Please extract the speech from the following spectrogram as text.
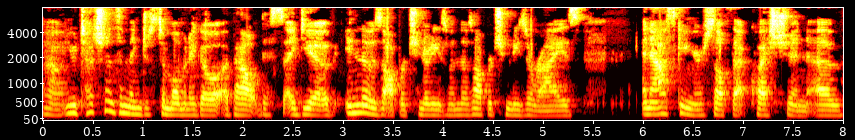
Wow. You touched on something just a moment ago about this idea of in those opportunities when those opportunities arise and asking yourself that question of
